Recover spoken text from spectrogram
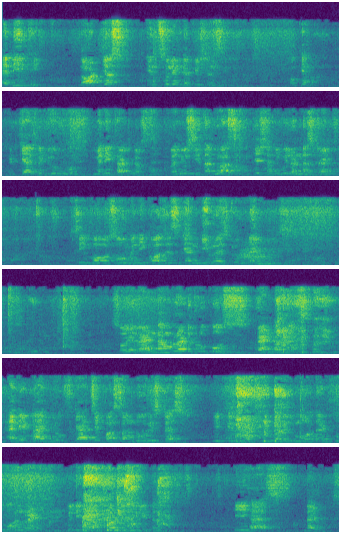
anything not just insulin deficiency. Okay? It can be due to many factors. When you see the classification you will understand. See so many causes can give rise to diabetes so a random blood glucose random means anytime you catch a person do his test if his blood sugar is more than 200 milligram per deciliter he has diabetes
